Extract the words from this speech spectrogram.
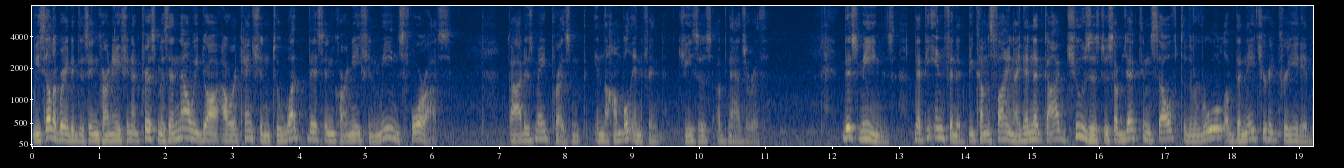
We celebrated this incarnation at Christmas, and now we draw our attention to what this incarnation means for us. God is made present in the humble infant, Jesus of Nazareth. This means that the infinite becomes finite and that God chooses to subject himself to the rule of the nature he created.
